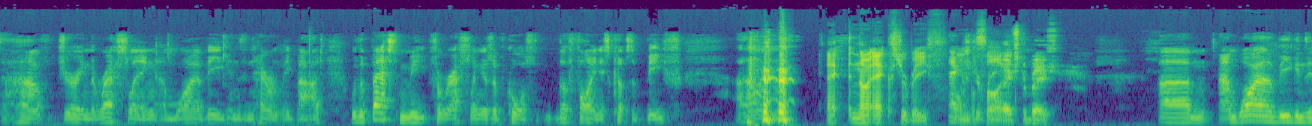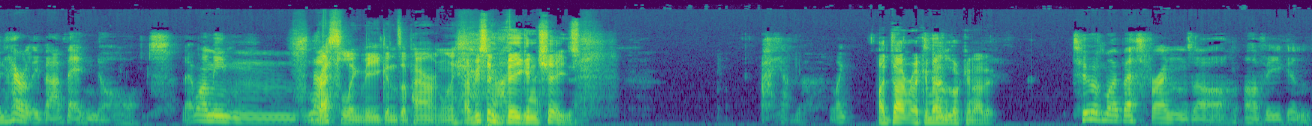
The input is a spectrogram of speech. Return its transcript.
to have during the wrestling and why are vegans inherently bad? Well, the best meat for wrestling is, of course, the finest cuts of beef. Um, E- no extra beef on Extra the beef. side. Extra beef. Um, and why are vegans inherently bad? They're not. They're, I mean, mm, no. Wrestling vegans, apparently. Have you seen vegan cheese? I don't recommend Two- looking at it. two of my best friends are are vegan.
